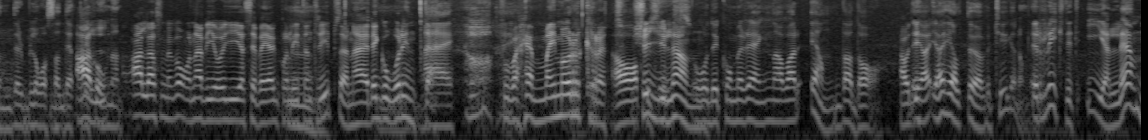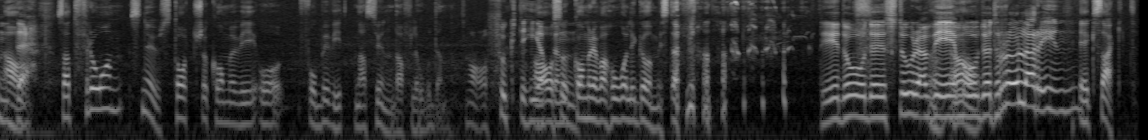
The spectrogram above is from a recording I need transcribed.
underblåsa All, depressionen. alla som är vana vid att ge sig iväg på en liten tripp säger nej, det går inte. Nej. Får vara hemma i mörkret, Ja, kylan. Precis. Och det kommer regna varenda dag. Ja, det- jag, jag är helt övertygad om det. Riktigt elände. Ja. Så att från snustort så kommer vi att få bevittna syndafloden. Ja, fuktigheten. Ja, och så kommer det vara hål i gummistövlarna. Det är då det stora vemodet rullar in. Exakt,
